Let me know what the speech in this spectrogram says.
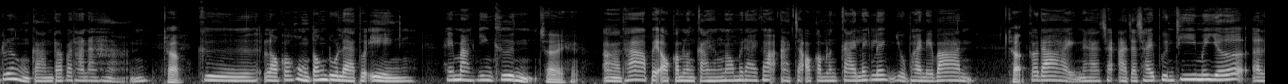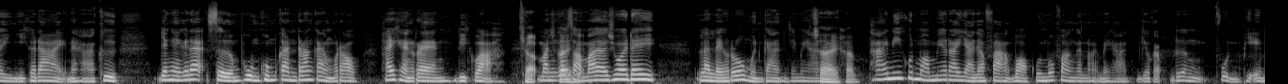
เรื่องของการรับประทานอาหารครับคือเราก็คงต้องดูแลตัวเองให้มากยิ่งขึ้นใช่ฮะถ้าไปออกกำลังกายข้างนอกไม่ได้ก็อาจจะออกกำลังกายเล็ก ๆ อยู่ภายในบ้าน ก็ได้นะคะอาจจะใช้พื้นที่ไม่เยอะอะไรอย่างนี้ก็ได้นะคะ คือยังไงก็ได้เสริมภูมิคุ้มกันร่างกายของเรา ให้แข็งแรงดีกว่า มันก็สามารถจะช่วยได้หลาย ๆ โรคเหมือนกันใช่ไหมคะใช่ครับท้ายนี้คุณหมอมีอะไรอยากจะฝากบอกคุณผู้ฟังกันหน่อยไหมคะเกี่ยวกับเรื่องฝุ่น PM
